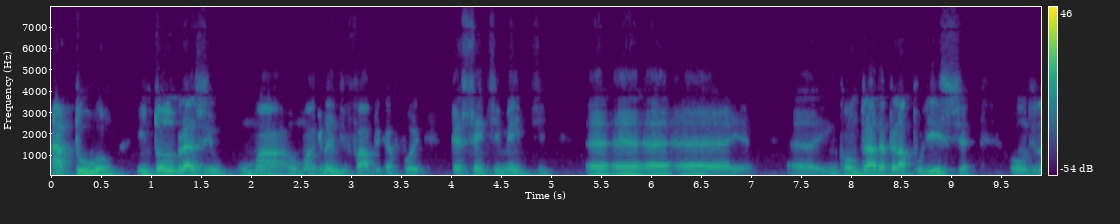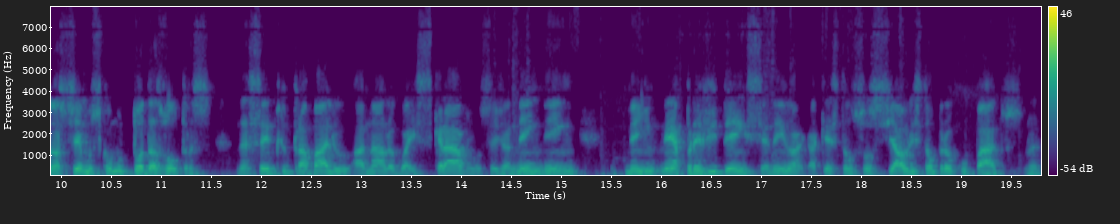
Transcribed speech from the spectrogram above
atuam em todo o Brasil. Uma, uma grande fábrica foi recentemente é, é, é, encontrada pela polícia, onde nós temos, como todas as outras né, sempre um trabalho análogo a escravo, ou seja, nem, nem, nem, nem a previdência, nem a questão social eles estão preocupados. Né?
